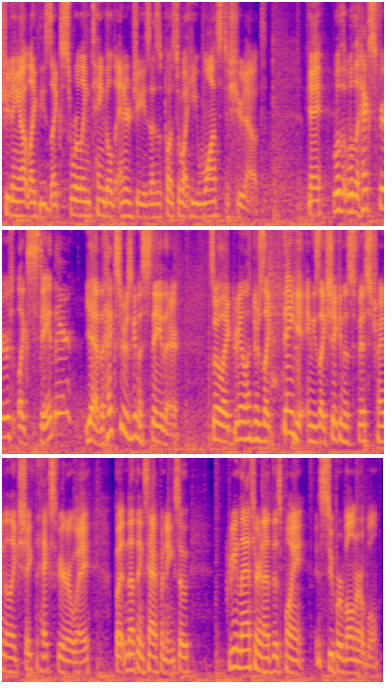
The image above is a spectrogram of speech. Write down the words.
shooting out like these like swirling tangled energies as opposed to what he wants to shoot out. Okay? Will the, will the hex sphere like stay there? Yeah, the hex sphere is going to stay there. So like Green Lantern's like, "Dang it." And he's like shaking his fist trying to like shake the hex sphere away, but nothing's happening. So Green Lantern at this point is super vulnerable.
